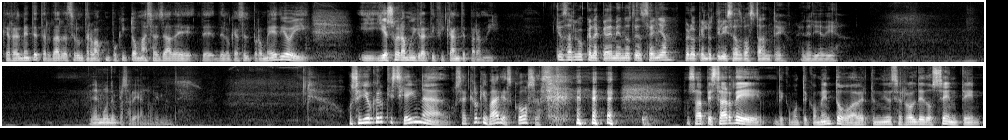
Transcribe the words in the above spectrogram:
que, realmente tratar de hacer un trabajo un poquito más allá de, de, lo que hace el promedio y, y, eso era muy gratificante para mí. ¿Qué es algo que la academia no te enseña, pero que lo utilizas bastante en el día a día? En el mundo empresarial, obviamente. O sea, yo creo que sí hay una, o sea, creo que varias cosas. O sea, a pesar de, como te comento, haber tenido ese rol de docente,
